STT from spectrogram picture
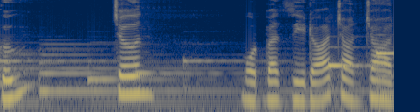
Cứng, trơn Một vật gì đó tròn tròn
